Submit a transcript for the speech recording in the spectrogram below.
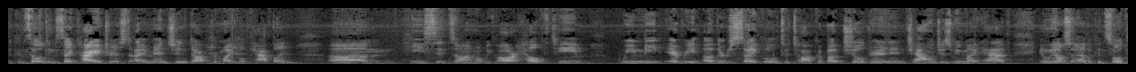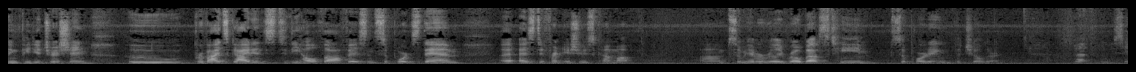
a consulting psychiatrist. I mentioned Dr. Michael Kaplan. Um, he sits on what we call our health team. We meet every other cycle to talk about children and challenges we might have. And we also have a consulting pediatrician who provides guidance to the health office and supports them uh, as different issues come up. Um, so we have a really robust team supporting the children. Beth, when you say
